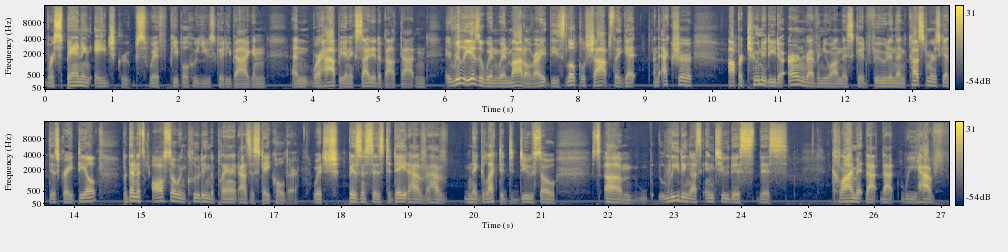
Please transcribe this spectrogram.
we're spanning age groups with people who use goodie bag and and we're happy and excited about that and it really is a win-win model right these local shops they get an extra opportunity to earn revenue on this good food and then customers get this great deal. But then it's also including the planet as a stakeholder which businesses to date have have neglected to do so um, leading us into this this climate that that we have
